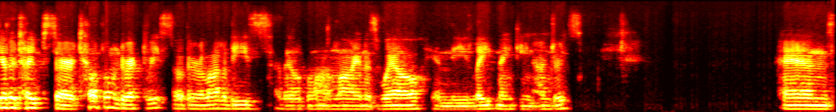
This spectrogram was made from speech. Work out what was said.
The other types are telephone directories. So there are a lot of these available online as well in the late 1900s. And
